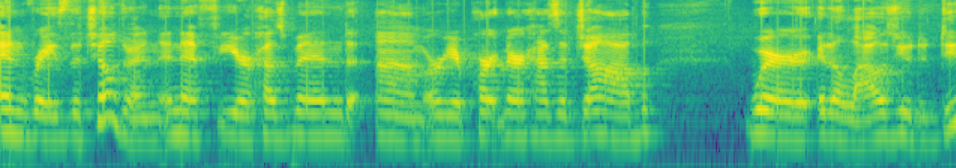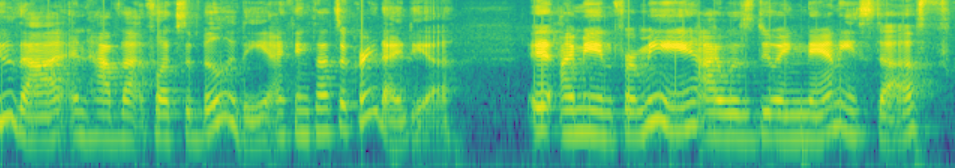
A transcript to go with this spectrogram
and raise the children. And if your husband um, or your partner has a job where it allows you to do that and have that flexibility, I think that's a great idea. It, I mean, for me, I was doing nanny stuff,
